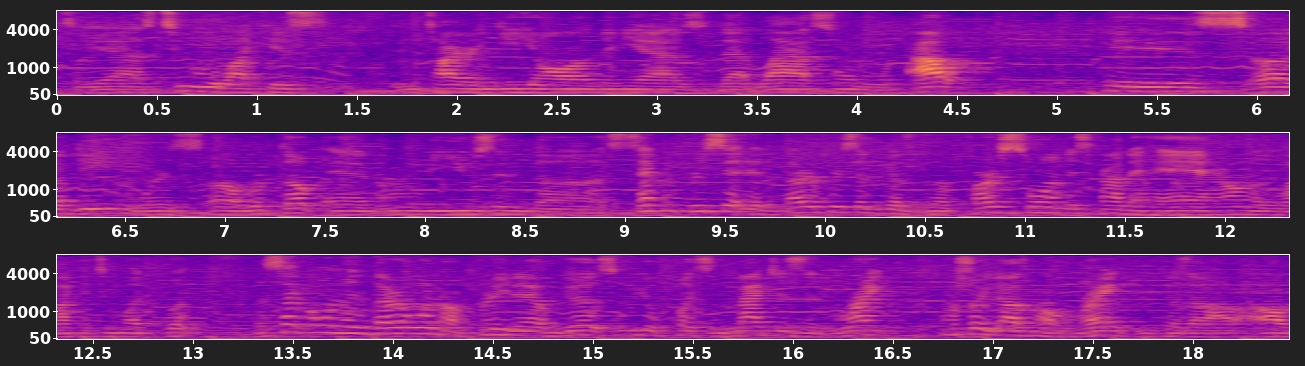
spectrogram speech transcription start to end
So he has two with like his entire gi on. Then he has that last one without his uh, gi where it's uh, ripped up. And I'm to be using the second preset and the third preset because the first one is kind of eh, I don't really like it too much. But the second one and third one are pretty damn good. So we're going to play some matches in rank. I'm to show you guys my rank because I, I,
